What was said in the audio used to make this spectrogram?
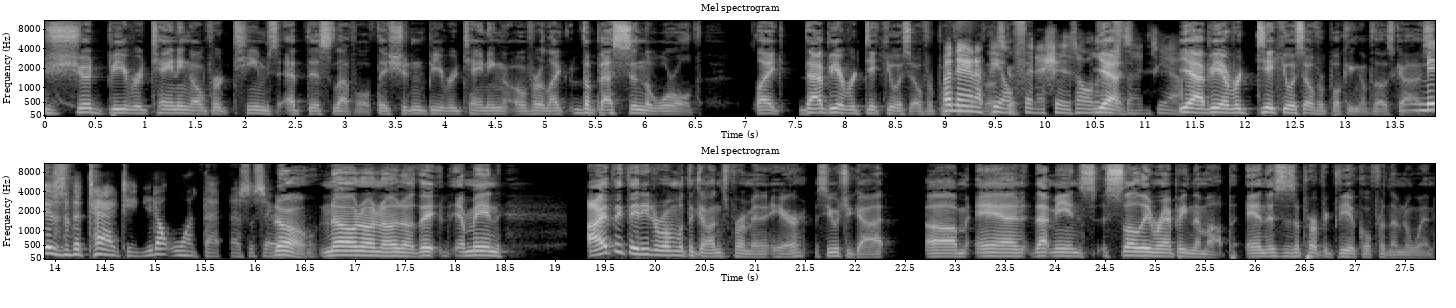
should be retaining over teams at this level. They shouldn't be retaining over like the best in the world. Like that'd be a ridiculous overbooking. Banana peel guys. finishes, all those yes. things. Yeah. Yeah, it'd be a ridiculous overbooking of those guys. Miz the tag team. You don't want that necessarily. No, no, no, no, no. They I mean, I think they need to run with the guns for a minute here. See what you got. Um, and that means slowly ramping them up. And this is a perfect vehicle for them to win.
